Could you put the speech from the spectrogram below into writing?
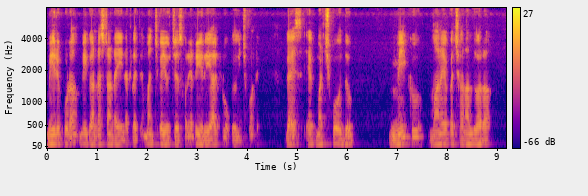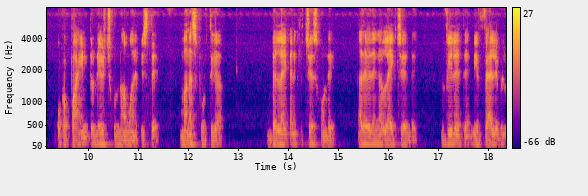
మీరు కూడా మీకు అండర్స్టాండ్ అయినట్లయితే మంచిగా యూజ్ చేసుకొని ఈ రియాలిటీలో ఉపయోగించుకోండి. గైస్ మర్చిపోవద్దు. మీకు మన యొక్క ఛానల్ ద్వారా ఒక పాయింట్ నేర్చుకున్నాము అనిపిస్తే మనస్ఫూర్తిగా బెల్ ఐకాన్ క్లిక్ చేసుకోండి. అదేవిధంగా లైక్ చేయండి. వీలైతే మీ వాల్యుబుల్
